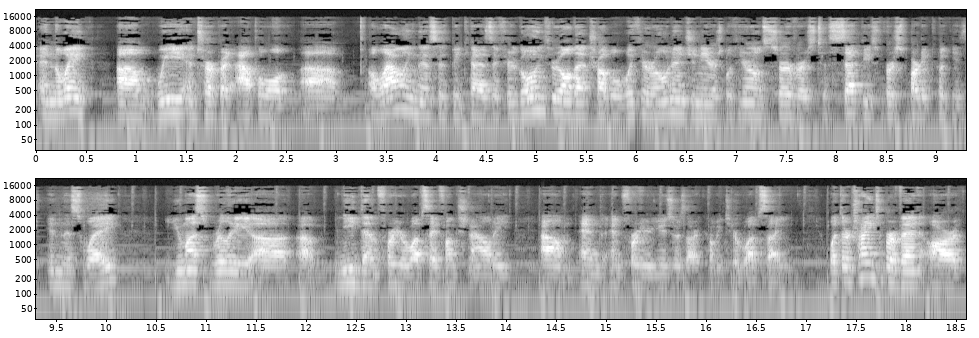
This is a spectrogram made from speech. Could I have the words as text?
And the way um, we interpret Apple um, allowing this is because if you're going through all that trouble with your own engineers, with your own servers to set these first party cookies in this way, you must really uh, uh, need them for your website functionality um, and, and for your users that are coming to your website. What they're trying to prevent are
